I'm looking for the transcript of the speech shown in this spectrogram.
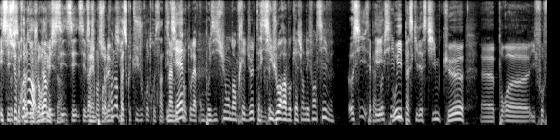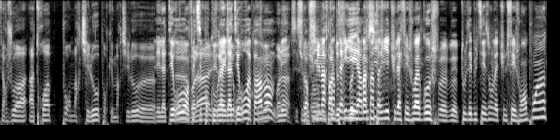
Et c'est surprenant. Non, mais c'est- vachement surprenant qui- parce que tu joues contre Saint-Etienne surtout la composition d'entrée de jeu, t'as Exact. 6 joueurs à vocation défensive. aussi. C'est pas Et- possible. Oui, parce qu'il estime que euh, pour, euh, il faut faire jouer à, à 3 pour Marcello, pour que Marcello. euh, Les latéraux, Euh, en fait, voilà, c'est pour couvrir les latéraux, latéraux apparemment. couvrir- voilà, mais c'est tu ça vois, on mais Martin de Terrier, Martin. Terrier, tu l'as fait jouer à gauche euh, tout le début de saison. Là, tu le fais jouer en pointe.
